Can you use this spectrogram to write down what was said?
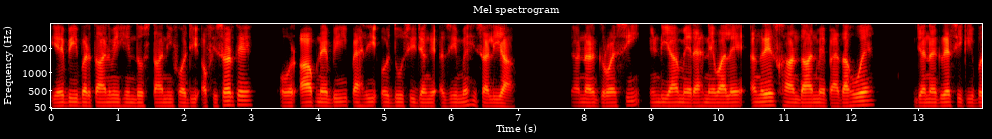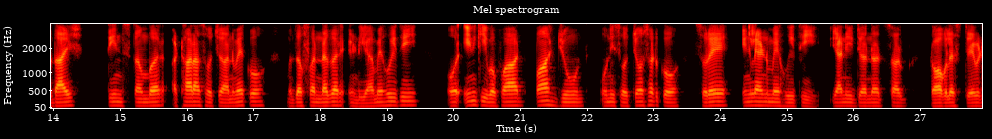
یہ بھی برطانوی ہندوستانی فوجی افیسر تھے اور آپ نے بھی پہلی اور دوسری جنگ عظیم میں حصہ لیا۔ جنرل گریسی انڈیا میں رہنے والے انگریز خاندان میں پیدا ہوئے۔ جنرل گریسی کی پیدائش تین ستمبر اٹھارہ سو چورانوے کو مظفر نگر انڈیا میں ہوئی تھی اور ان کی وفات پانچ جون انیس سو چونسٹھ کو سرے انگلینڈ میں ہوئی تھی یعنی General Sir Douglas David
